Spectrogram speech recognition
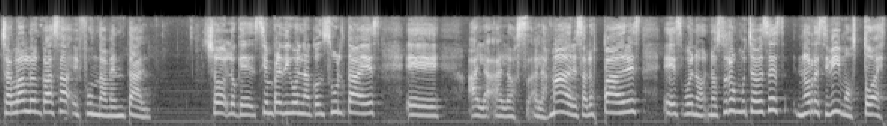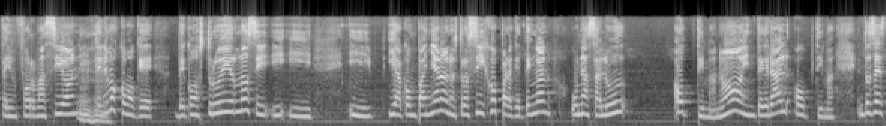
charlarlo en casa es fundamental. Yo lo que siempre digo en la consulta es eh, a, la- a los- a las madres, a los padres, es, bueno, nosotros muchas veces no recibimos toda esta información, tenemos como que deconstruirnos y, y, y- y- y acompañar a nuestros hijos para que tengan una salud óptima, ¿no? Integral óptima. Entonces,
